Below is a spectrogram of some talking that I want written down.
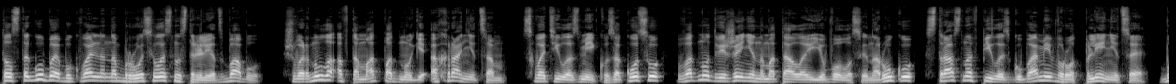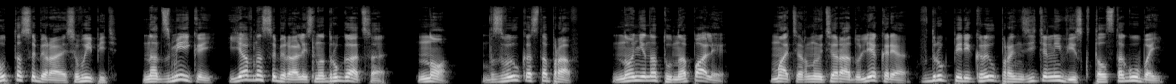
толстогубая буквально набросилась на стрелец бабу, швырнула автомат под ноги охранницам, схватила змейку за косу, в одно движение намотала ее волосы на руку, страстно впилась губами в рот пленницы, будто собираясь выпить. Над змейкой явно собирались надругаться. Но Взвыл Костоправ. Но не на ту напали. Матерную тираду лекаря вдруг перекрыл пронзительный визг толстогубой.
